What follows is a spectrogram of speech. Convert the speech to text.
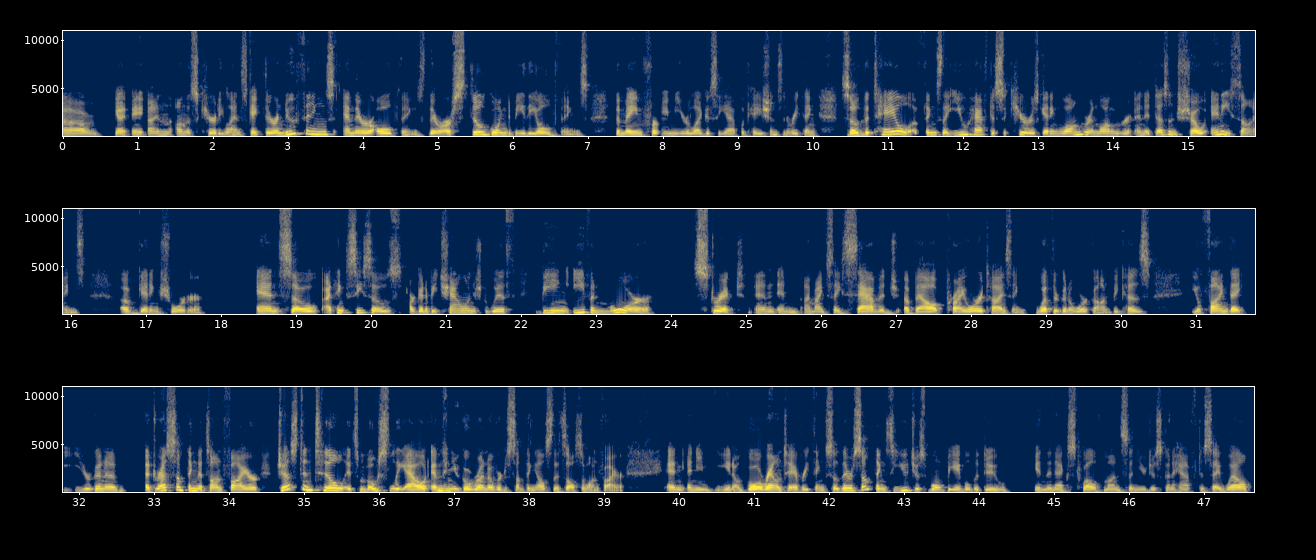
um, in, on the security landscape. There are new things and there are old things. There are still going to be the old things, the mainframe, your legacy applications, and everything. So mm-hmm. the tail of things that you have to secure is getting longer and longer, and it doesn't show any signs of getting shorter. And so I think CISOs are going to be challenged with being even more strict and and I might say savage about prioritizing what they're going to work on because you'll find that you're going to address something that's on fire just until it's mostly out and then you go run over to something else that's also on fire. And and you you know go around to everything. So there are some things you just won't be able to do in the next 12 months and you're just going to have to say well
